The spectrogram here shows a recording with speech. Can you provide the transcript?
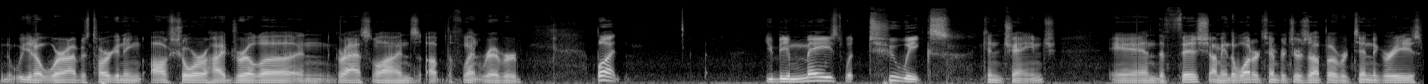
you know, where I was targeting offshore hydrilla and grass lines up the Flint River. But you'd be amazed what two weeks can change. And the fish, I mean, the water temperature's up over 10 degrees,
